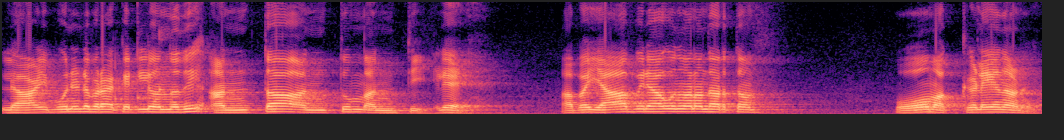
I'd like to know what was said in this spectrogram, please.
ലാഴിബൂനിന്റെ ബ്രാക്കറ്റിൽ വന്നത് അന്ത അന്തും അന്തി അല്ലേ അപ്പോൾ യാ അബിനാവു എന്ന് പറഞ്ഞാൽ അർത്ഥം ഓ മക്കളെ എന്നാണ്.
